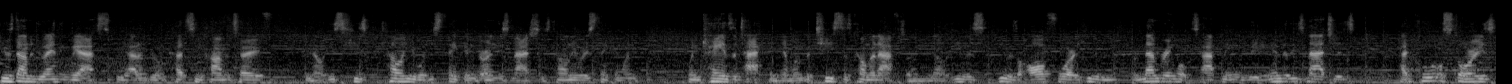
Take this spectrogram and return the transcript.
he was down to do anything we asked. We had him doing cutscene commentary. You know, he's he's telling you what he's thinking during these matches. He's telling you what he's thinking when when Kane's attacking him, when Batista's coming after him. You know, he was he was all for it. He was remembering what was happening leading into these matches. Had cool little stories.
